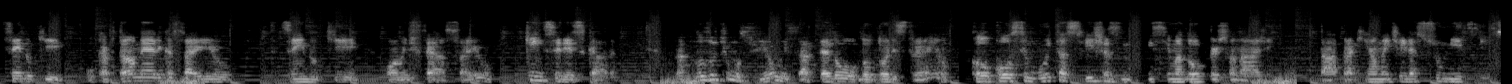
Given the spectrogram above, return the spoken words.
Sendo que o Capitão América saiu, sendo que o Homem de Ferro saiu, quem seria esse cara? Nos últimos filmes, até do Doutor Estranho, colocou-se muitas fichas em cima do personagem, tá? Para que realmente ele assumisse isso.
